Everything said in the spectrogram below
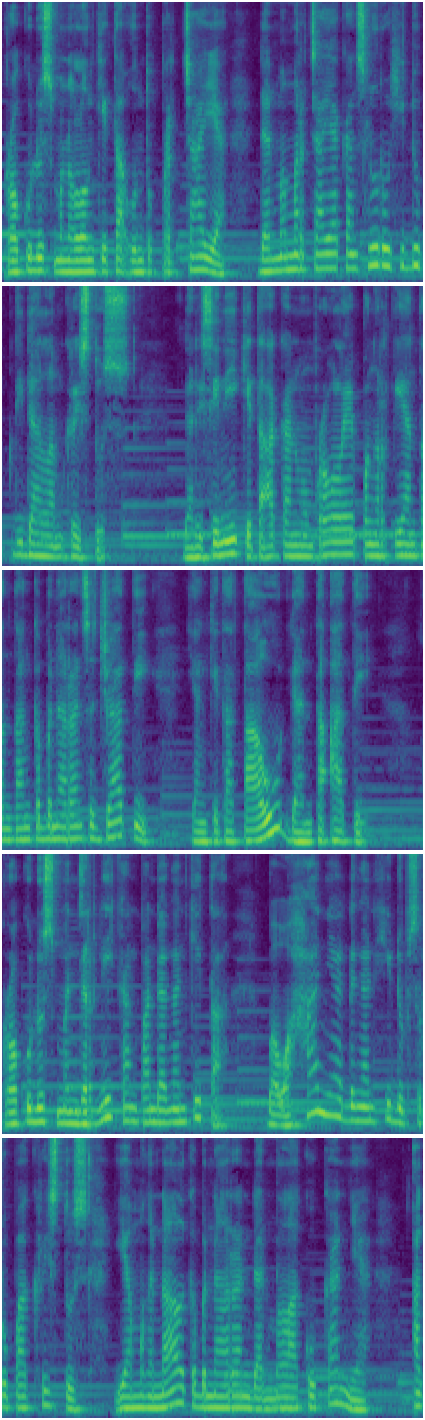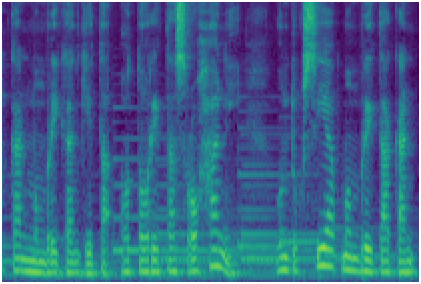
Roh Kudus menolong kita untuk percaya dan mempercayakan seluruh hidup di dalam Kristus. Dari sini kita akan memperoleh pengertian tentang kebenaran sejati yang kita tahu dan taati. Roh Kudus menjernihkan pandangan kita bahwa hanya dengan hidup serupa Kristus yang mengenal kebenaran dan melakukannya akan memberikan kita otoritas rohani untuk siap memberitakan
